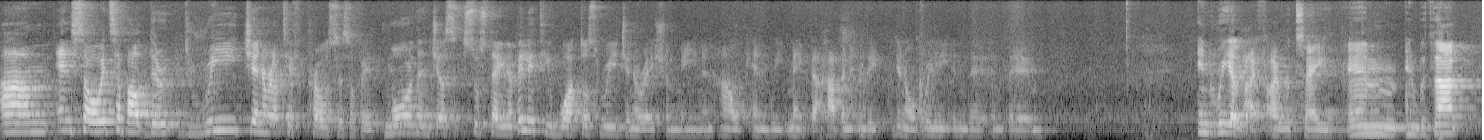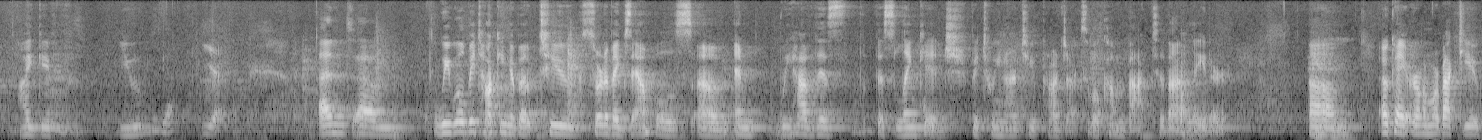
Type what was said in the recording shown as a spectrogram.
Um, and so it's about the regenerative process of it, more than just sustainability. What does regeneration mean, and how can we make that happen in the, you know, really in the in the in real life? I would say. Um, and with that, I give you. Yeah. yeah. And um, we will be talking about two sort of examples, um, and we have this this linkage between our two projects. We'll come back to that later. Um, okay, Irwin, we're back to you.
